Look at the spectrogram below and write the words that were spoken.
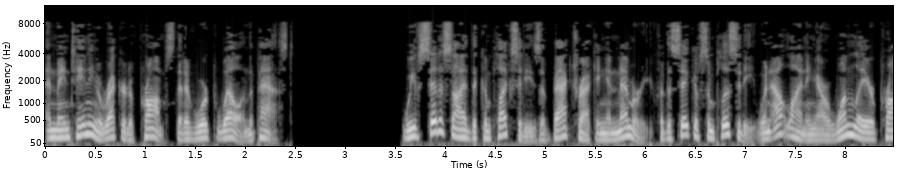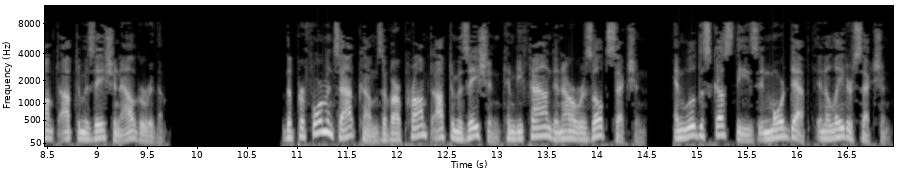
and maintaining a record of prompts that have worked well in the past. We've set aside the complexities of backtracking and memory for the sake of simplicity when outlining our one layer prompt optimization algorithm. The performance outcomes of our prompt optimization can be found in our results section, and we'll discuss these in more depth in a later section.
